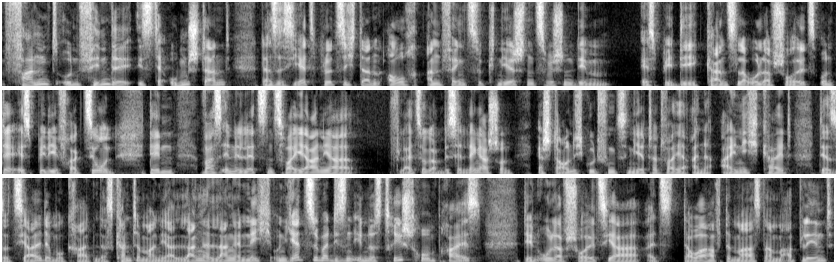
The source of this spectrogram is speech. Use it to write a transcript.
fand und finde, ist der Umstand, dass es jetzt plötzlich dann auch anfängt zu knirschen zwischen dem SPD-Kanzler Olaf Scholz und der SPD-Fraktion. Denn was in den letzten zwei Jahren ja vielleicht sogar ein bisschen länger schon erstaunlich gut funktioniert hat, war ja eine Einigkeit der Sozialdemokraten. Das kannte man ja lange, lange nicht. Und jetzt über diesen Industriestrompreis, den Olaf Scholz ja als dauerhafte Maßnahme ablehnt,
